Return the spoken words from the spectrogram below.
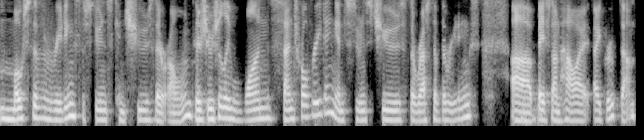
most of the readings the students can choose their own. There's usually one central reading and students choose the rest of the readings uh, based on how I, I group them.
